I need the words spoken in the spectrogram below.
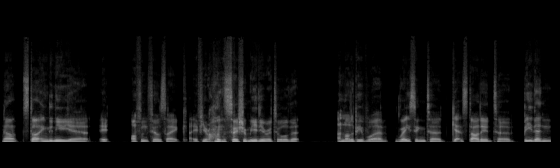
Now, starting the new year, it often feels like if you're on social media at all, that a lot of people are racing to get started, to be their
